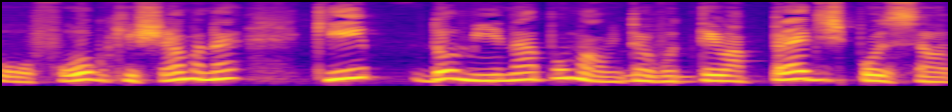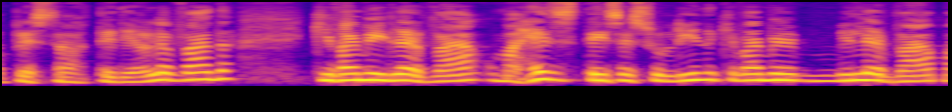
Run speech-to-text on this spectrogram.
o fogo que chama, né? Que domina o pulmão. Então, eu vou ter uma predisposição à pressão arterial elevada, que vai me levar uma resistência à insulina, que vai me, me levar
